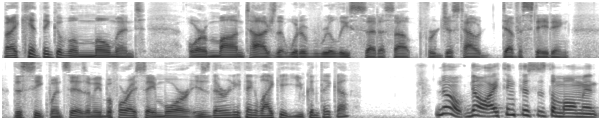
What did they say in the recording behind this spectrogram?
but I can't think of a moment or a montage that would have really set us up for just how devastating this sequence is. I mean, before I say more, is there anything like it you can think of? No, no, I think this is the moment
